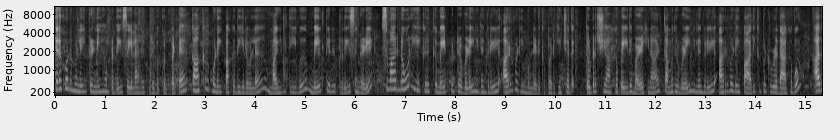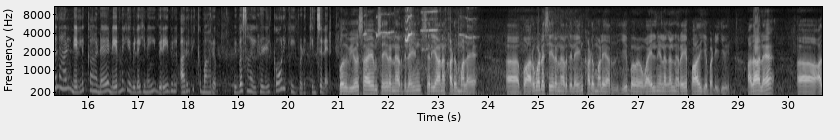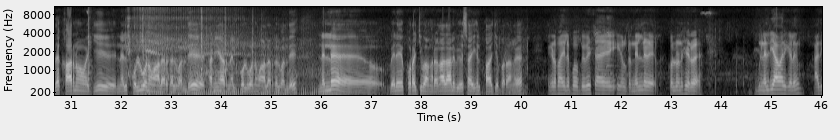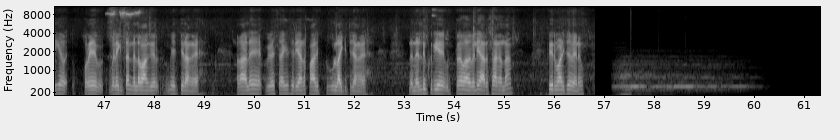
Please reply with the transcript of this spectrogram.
திருகோணமலை கிண்ணிகா பிரதேச செயலாளர் பிரிவுக்குட்பட்ட காக்காமுனை பகுதியில் உள்ள மயில்தீவு மேல்திடல் பிரதேசங்களில் சுமார் நூறு ஏக்கருக்கு மேற்பட்ட விளைநிலங்களில் அறுவடை முன்னெடுக்கப்படுகின்றது. தொடர்ச்சியாக பெய்த மழையினால் தமது விளைநிலங்களில் அறுவடை பாதிக்கப்பட்டுள்ளதாகவும் அதனால் நெல்லுக்கான நிர்ணய விலையினை விரைவில் அறிவிக்குமாறும் விவசாயிகள் கோரிக்கை விடுக்கின்றனர். இப்போது விவசாயம் செய்கிற நேரத்துலையும் சரியான கடுமழை இப்போ அறுவடை செய்கிற நேரத்துலையும் கடுமலையாக இருந்துச்சு. இப்போ வயல் நிலங்கள் நிறைய பாதிக்கப்பட்டிருக்குது அதால் அதை காரணமாக வச்சு நெல் கொள்வனவாளர்கள் வந்து தனியார் நெல் கொள்வனவாளர்கள் வந்து நெல்லை விலையை குறைச்சி வாங்குறாங்க. அதால் விவசாயிகள் பாதிக்கப்படுறாங்க. எங்களோட பகுதியில் இப்போ விவசாயிகள்கிட்ட நெல் கொள்வனை செய்கிற நெல் வியாபாரிகளும் அதிக குறைய விலைக்கு தான் நெல்லை வாங்க முயற்சிக்கிறாங்க. அதனால் விவசாயிகள் சரியான பாதிப்புக்கு உள்ளாக்கிட்டுருக்காங்க இந்த நெல்லுக்குரிய உத்தரவாத விலையை அரசாங்கம் தான் தீர்மானிக்க வேணும்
